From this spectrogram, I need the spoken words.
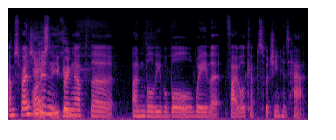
I'm surprised you Honestly, didn't you can- bring up the unbelievable way that Fievel kept switching his hat.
